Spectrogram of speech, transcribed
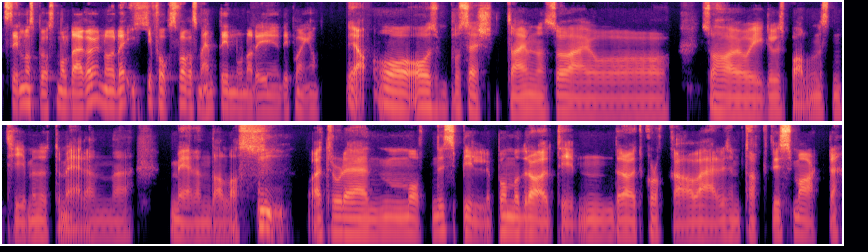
stille noen spørsmål der òg, når det er ikke Forsvaret som henter inn noen av de, de poengene. Ja, og, og possession time så er jo så har jo Eagles ballen nesten ti minutter mer enn mer enn Dallas. Mm. Og jeg tror det er måten de spiller på, med å dra ut tiden, dra ut klokka og være liksom taktisk smarte.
